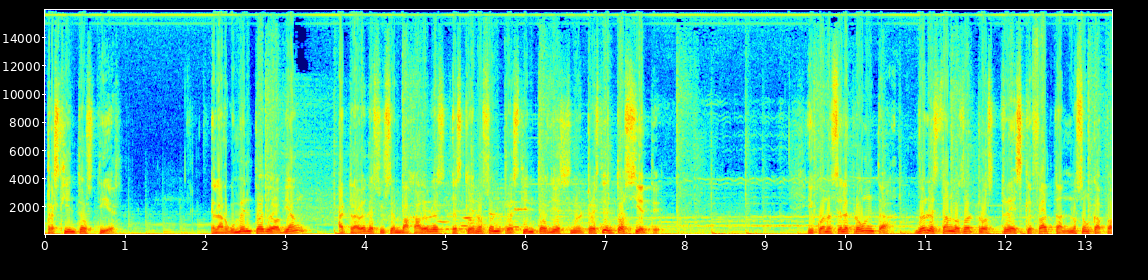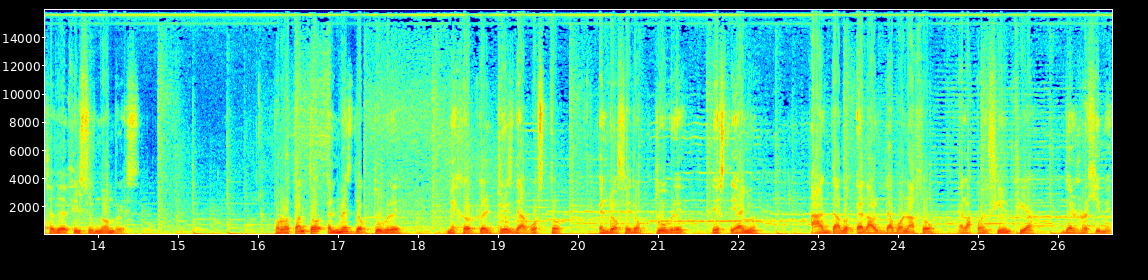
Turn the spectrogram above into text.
310. El argumento de Obiang a través de sus embajadores es que no son 310 sino 307. Y cuando se le pregunta dónde están los otros tres que faltan, no son capaces de decir sus nombres. Por lo tanto, el mes de octubre, mejor que el 3 de agosto, el 12 de octubre de este año, ha dado el aldabonazo en la conciencia del régimen.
